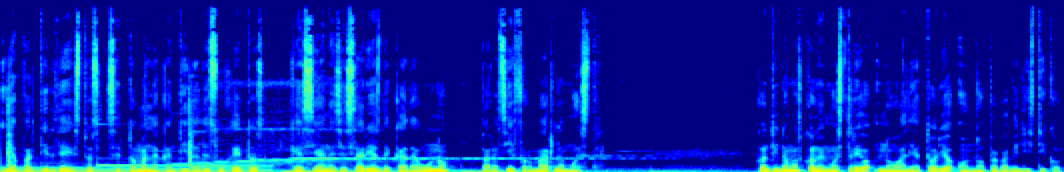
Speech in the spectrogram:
y a partir de estos se toman la cantidad de sujetos que sean necesarios de cada uno para así formar la muestra. Continuamos con el muestreo no aleatorio o no probabilístico.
